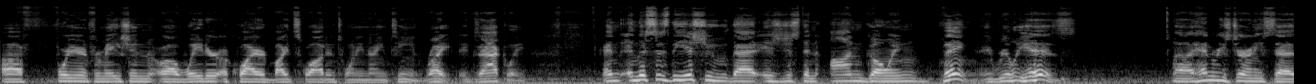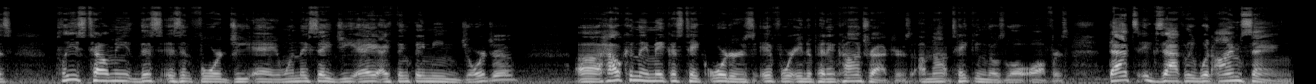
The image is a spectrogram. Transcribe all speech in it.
Uh, for your information, uh, Waitr acquired Bite Squad in 2019. Right, exactly. And, and this is the issue that is just an ongoing thing. It really is. Uh, Henry's Journey says, please tell me this isn't for GA. When they say GA, I think they mean Georgia. Uh, how can they make us take orders if we're independent contractors? I'm not taking those low offers. That's exactly what I'm saying.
